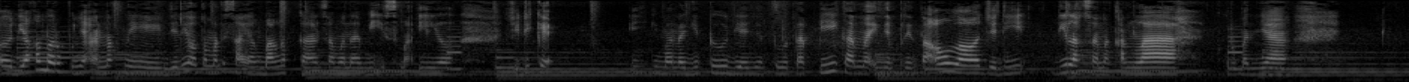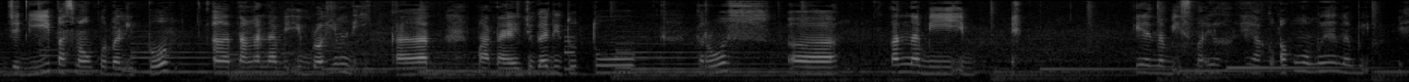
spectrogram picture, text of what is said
uh, dia kan baru punya anak nih jadi otomatis sayang banget kan sama Nabi Ismail jadi kayak gimana gitu dianya tuh. Tapi karena ini perintah Allah jadi dilaksanakanlah kurbannya. Jadi pas mau kurban itu eh, tangan Nabi Ibrahim diikat matanya juga ditutup. Terus eh, kan Nabi eh iya Nabi Ismail. Ya aku aku ngomongnya Nabi eh,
